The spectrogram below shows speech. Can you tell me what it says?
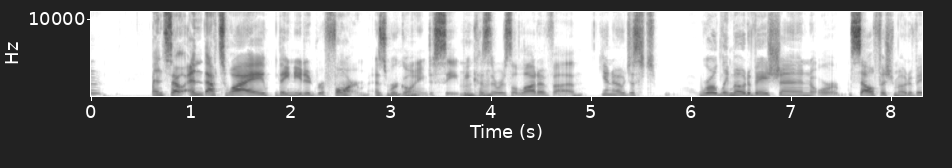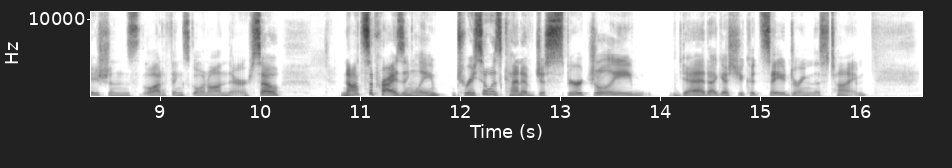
And so, and that's why they needed reform, as we're mm-hmm. going to see, because mm-hmm. there was a lot of, uh, you know, just worldly motivation or selfish motivations, a lot of things going on there. So, not surprisingly, Teresa was kind of just spiritually dead, I guess you could say, during this time.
